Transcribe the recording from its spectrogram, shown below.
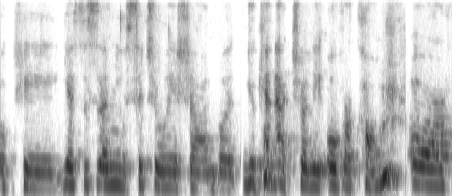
okay yes this is a new situation but you can actually overcome or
